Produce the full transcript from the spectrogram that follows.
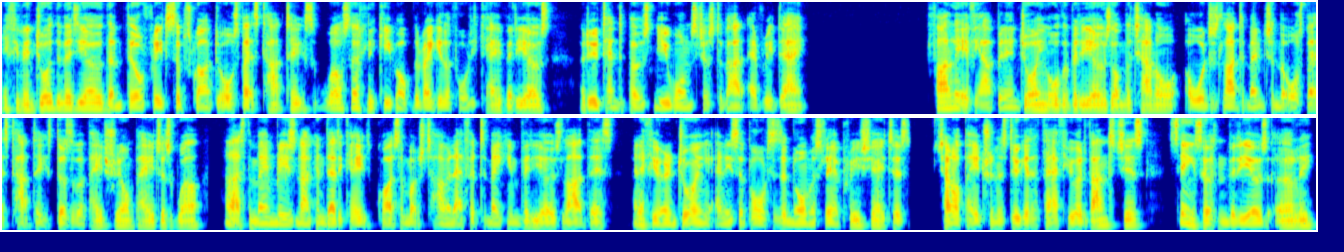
If you've enjoyed the video, then feel free to subscribe to Auspex Tactics, we'll certainly keep up the regular 40k videos, I do tend to post new ones just about every day. Finally, if you have been enjoying all the videos on the channel, I would just like to mention that Auspex Tactics does have a Patreon page as well, and that's the main reason I can dedicate quite so much time and effort to making videos like this, and if you're enjoying, any support is enormously appreciated. Channel patrons do get a fair few advantages, seeing certain videos early,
